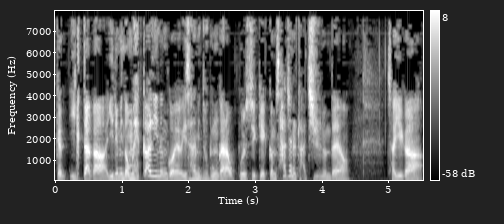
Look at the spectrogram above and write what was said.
그러니까 읽다가 이름이 너무 헷갈리는 거예요. 이 사람이 누군가라고 볼 수 있게끔 사진을 다 치주는데요. 자기가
